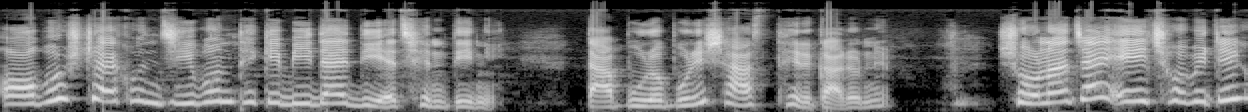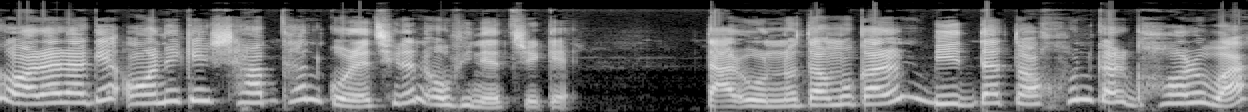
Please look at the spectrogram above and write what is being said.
অবশ্য এখন জীবন থেকে বিদায় দিয়েছেন তিনি, তা পুরোপুরি স্বাস্থ্যের কারণে। শোনা যায়, এই ছবিটি করার আগে অনেকেই সাবধান করেছিলেন অভিনেত্রীকে। তার অন্যতম কারণ বিদ্যা তখনকার ঘরোয়া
